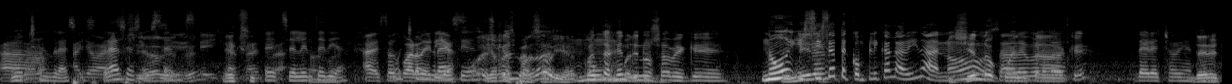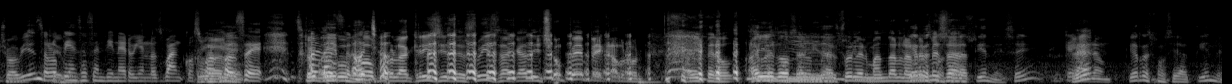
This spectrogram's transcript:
a- Muchas a gracias. llevar Gracias a ustedes. ¿eh? Excelente día. A estas Muchas guarderías. gracias. No, es Qué que es verdad, oye. ¿Cuánta Muy gente no sabe que No, Y y, sí mira, se te complica la vida, ¿no? y siendo O sea, de cuenta verdad, qué? Derecho a bien. Derecho habiente. Solo piensas en dinero y en los bancos, Claro. Juan José. Estoy preocupado ocho. por la crisis de Suiza que ha dicho Pepe, cabrón. Oye, pero qué Ahí es donde me suelen mandar las ¿Qué responsabilidad remesas. tienes, eh? Claro. ¿Qué responsabilidad tiene?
